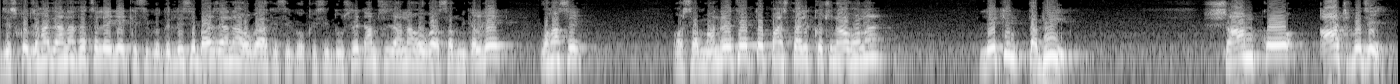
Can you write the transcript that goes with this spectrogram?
जिसको जहाँ जाना था चले गए। किसी को दिल्ली से बाहर जाना होगा, किसी को किसी दूसरे काम से जाना होगा, सब निकल गए वहाँ से। और सब मान रहे थे, अब तो पाँच तारीख को चुनाव होना है। लेकिन तभी शाम को आठ बजे,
